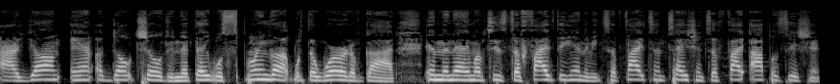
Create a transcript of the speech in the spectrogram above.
our young and adult children, that they will spring up with the word of God in the name of Jesus to fight the enemy, to fight temptation, to fight opposition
